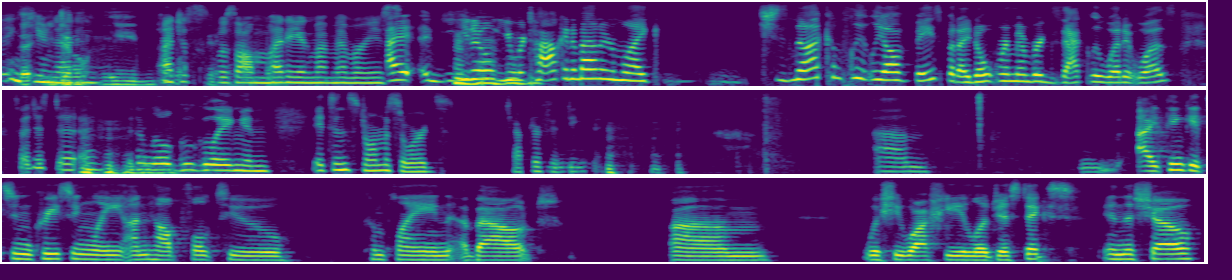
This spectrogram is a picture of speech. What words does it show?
Thank you, you Nettie. I just was all muddy in my memories. I, you know, you were talking about it, and I'm like, she's not completely off base, but I don't remember exactly what it was. So I just uh, I did a little googling, and it's in Storm of Swords, chapter 56. Um, I think it's increasingly unhelpful to complain about um, wishy-washy logistics in the show.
